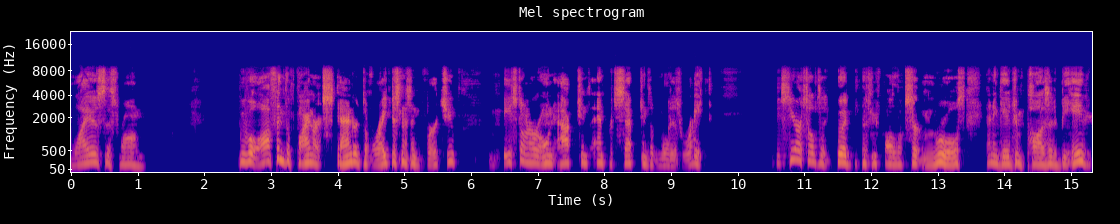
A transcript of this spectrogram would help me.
Why is this wrong? We will often define our standards of righteousness and virtue based on our own actions and perceptions of what is right. We see ourselves as good because we follow certain rules and engage in positive behaviors.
